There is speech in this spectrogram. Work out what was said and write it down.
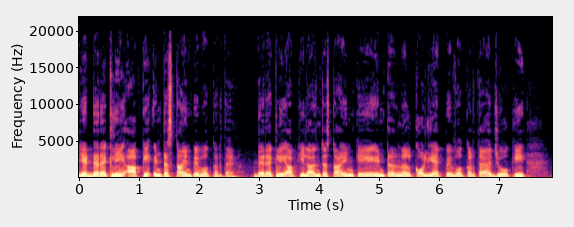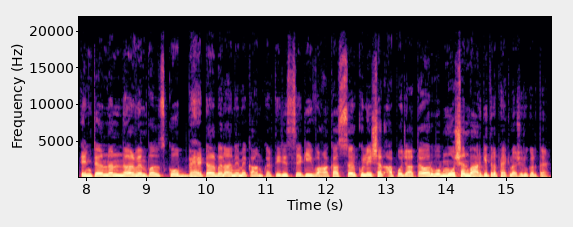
ये डायरेक्टली आपके इंटेस्टाइन पे वर्क करता है। डायरेक्टली आपकी लार्ज इंटेस्टाइन के इंटरनल कॉलियक पे वर्क करता है, जो कि इंटरनल नर्व इम्पल्स को बेहतर बनाने में काम करती है, जिससे कि वहाँ का सर्कुलेशन अप हो जाता है और वो मोशन बाहर की तरफ़ फेंकना शुरू करता है।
